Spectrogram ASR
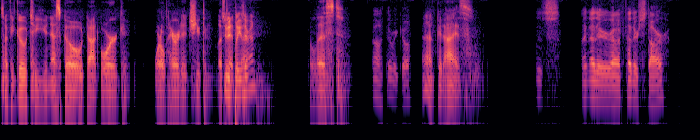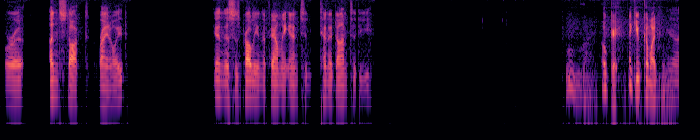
so if you go to UNESCO.org World Heritage, you can look in, at please, the, Aaron. the list. Oh, there we go. Oh, good eyes. This is another uh, feather star or a unstocked crinoid. Again, this is probably in the family Antedonidae. Ooh, okay. Thank you. Come on. Yeah,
